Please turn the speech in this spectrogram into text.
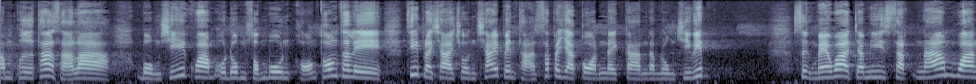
อำเภอท่าสาราบ่งชี้ความอุดมสมบูรณ์ของท้องทะเลที่ประชาชนใช้เป็นฐานทรัพยากรในการดำรงชีวิต ซึ่งแม้ว่าจะมีสัตว์น้ำวาง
